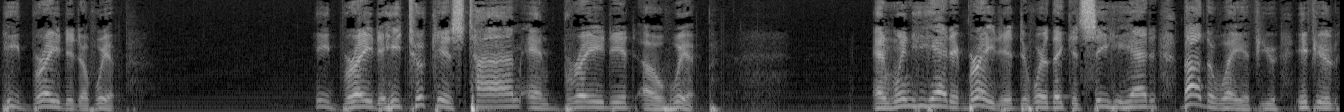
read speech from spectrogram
He braided a whip he braided, he took his time and braided a whip. And when he had it braided to where they could see he had it, by the way, if you if you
